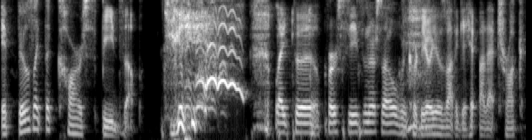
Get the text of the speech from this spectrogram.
it feels like the car speeds up. like the first season or so when Cordelia is about to get hit by that truck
